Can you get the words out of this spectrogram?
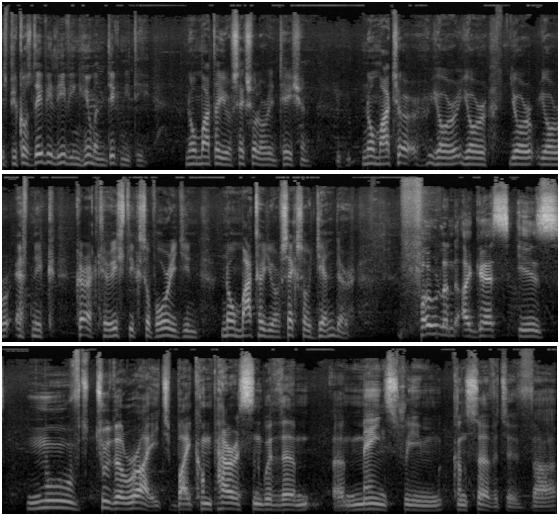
it's because they believe in human dignity, no matter your sexual orientation, mm-hmm. no matter your, your, your, your ethnic characteristics of origin, no matter your sex or gender. Poland, I guess, is moved to the right by comparison with the uh, mainstream conservative uh,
